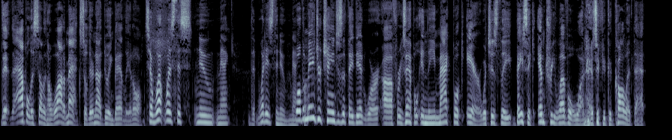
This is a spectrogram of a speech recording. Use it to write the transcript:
the, the Apple is selling a lot of Macs, so they're not doing badly at all. So, what was this new Mac? What is the new Mac? Well, the major changes that they did were, uh, for example, in the MacBook Air, which is the basic entry level one, as if you could call it that.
